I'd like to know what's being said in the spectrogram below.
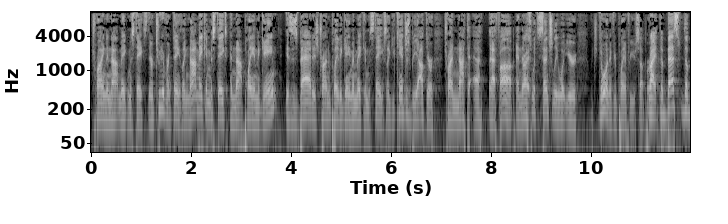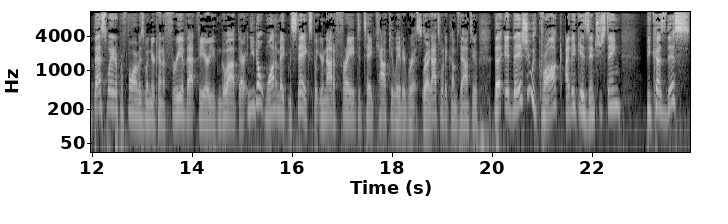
trying to not make mistakes. There are two different things. Like not making mistakes and not playing the game is as bad as trying to play the game and making mistakes. Like you can't just be out there trying not to f, f up, and that's what's essentially what you're what you're doing if you're playing for your supper. Right. The best the best way to perform is when you're kind of free of that fear. You can go out there and you don't want to make mistakes, but you're not afraid to take calculated risks. Right. That's what it comes down to. The it, the issue with Gronk, I think, is interesting because this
